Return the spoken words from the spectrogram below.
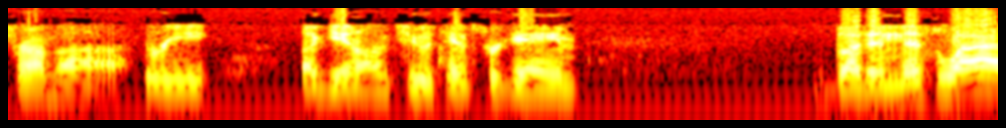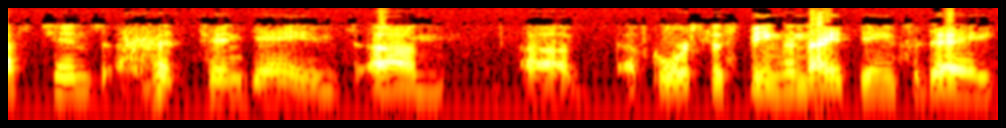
from uh, three, again on two attempts per game. But in this last 10, 10 games, um, uh, of course, this being the ninth game today,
